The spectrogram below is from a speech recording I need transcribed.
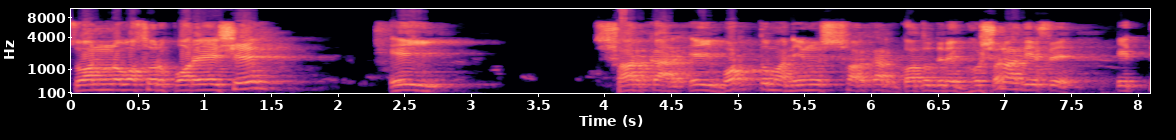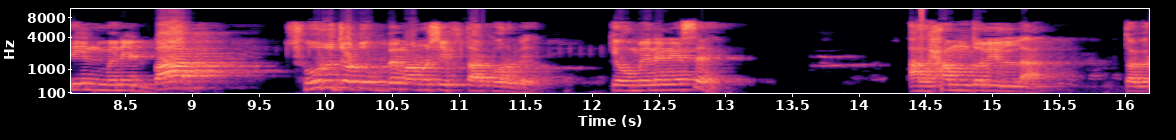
চুয়ান্ন বছর পরে এসে এই সরকার এই বর্তমান ইউনুস সরকার গতদিনে ঘোষণা দিয়েছে এই তিন মিনিট বাদ সূর্য ডুববে মানুষ ইফতার করবে। কেউ মেনে নিয়েছে? আলহামদুলিল্লাহ। তবে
